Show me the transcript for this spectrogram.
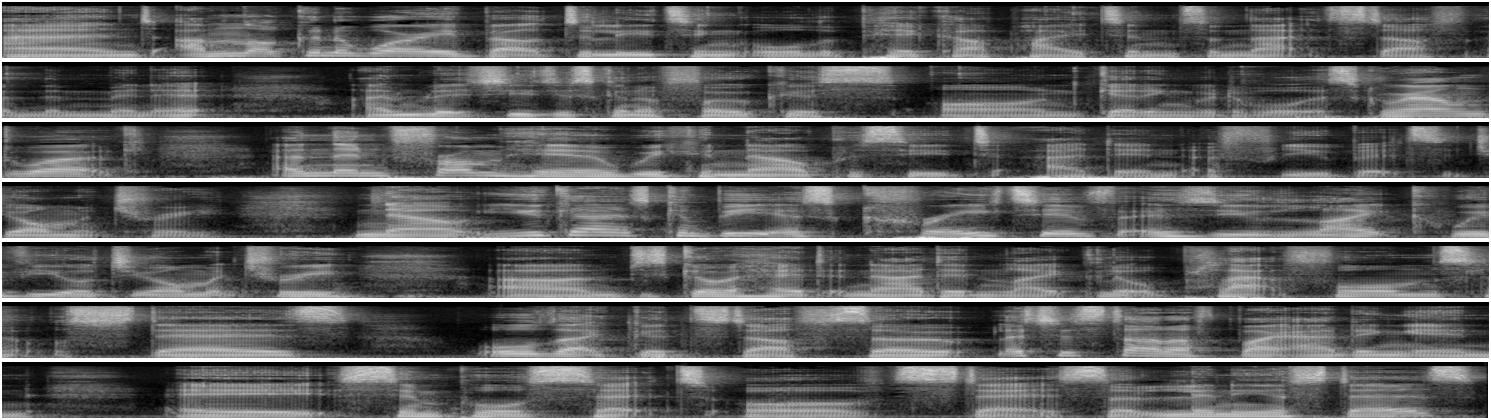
And I'm not going to worry about deleting all the pickup items and that stuff in the minute. I'm literally just going to focus on getting rid of all this groundwork. And then from here, we can now proceed to add in a few bits of geometry. Now, you guys can be as creative as you like with your geometry. Um, just go ahead and add in like little platforms, little stairs, all that good stuff. So let's just start off by adding in a simple set of stairs. So linear stairs.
